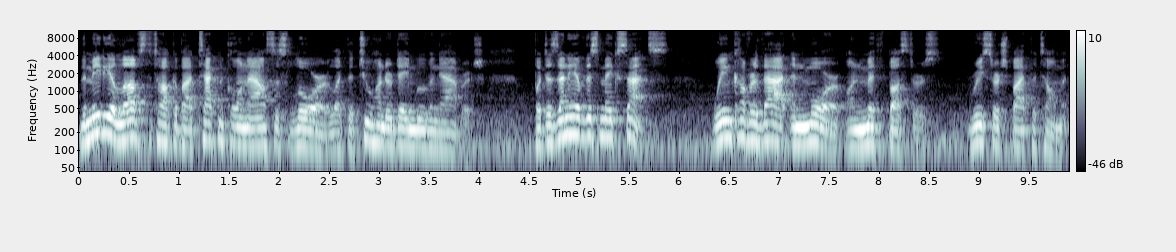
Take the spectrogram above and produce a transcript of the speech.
The media loves to talk about technical analysis lore like the 200 day moving average. But does any of this make sense? We uncover that and more on Mythbusters, research by Potomac.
